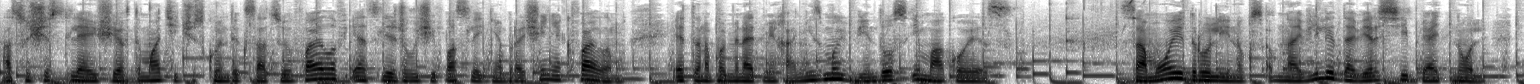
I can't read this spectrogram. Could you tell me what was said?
осуществляющий автоматическую индексацию файлов и отслеживающий последние обращения к файлам. Это напоминает механизмы Windows и macOS. Само ядро Linux обновили до версии 5.0,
